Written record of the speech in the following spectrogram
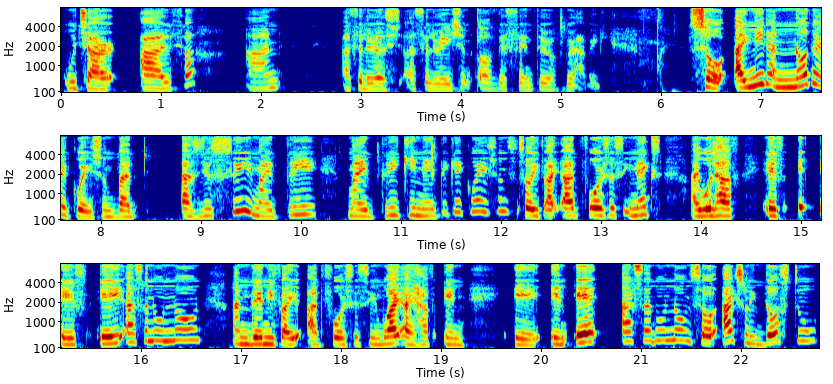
which are alpha and acceleration, of the center of gravity. So I need another equation, but as you see, my three, my three kinetic equations, so if I add forces in x, I will have f, f a as an unknown, and then if I add forces in y, I have n, a, n a as an unknown. So actually, those two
